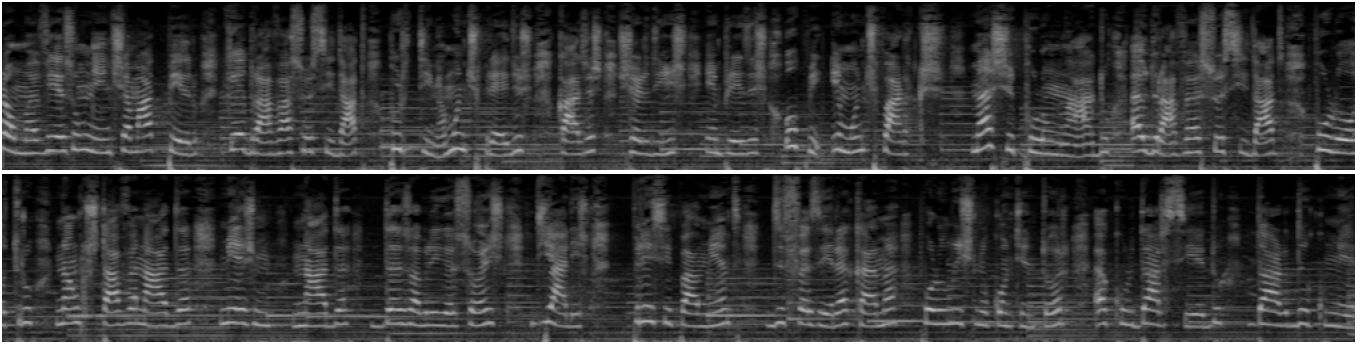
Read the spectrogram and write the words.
Era uma vez um menino chamado Pedro que adorava a sua cidade porque tinha muitos prédios, casas, jardins, empresas UPI e muitos parques. Mas se por um lado adorava a sua cidade, por outro não gostava nada, mesmo nada, das obrigações diárias principalmente de fazer a cama, pôr o lixo no contentor, acordar cedo, dar de comer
